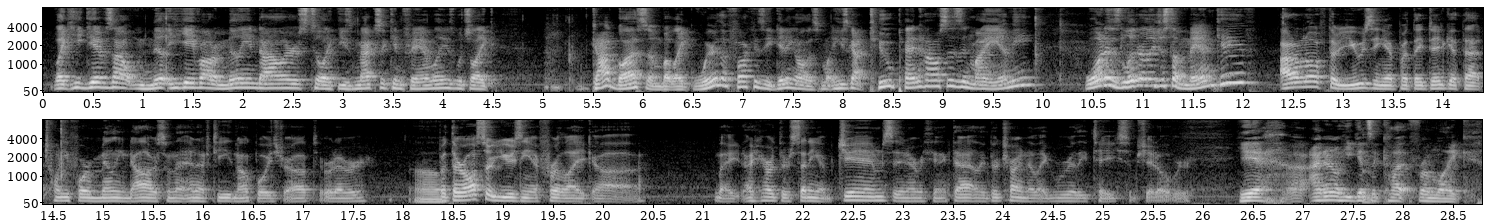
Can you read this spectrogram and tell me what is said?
Like he gives out mil- he gave out a million dollars to like these Mexican families, which like God bless him, but like where the fuck is he getting all this money? He's got two penthouses in Miami. One is literally just a man cave. I don't know if they're using it, but they did get that twenty four million dollars from the NFT Nelk Boys dropped or whatever. Oh. But they're also using it for like, uh like I heard they're setting up gyms and everything like that. Like they're trying to like really take some shit over. Yeah, uh, I know he gets a cut from like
